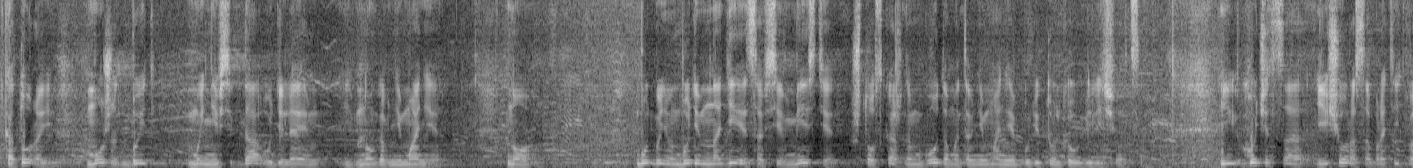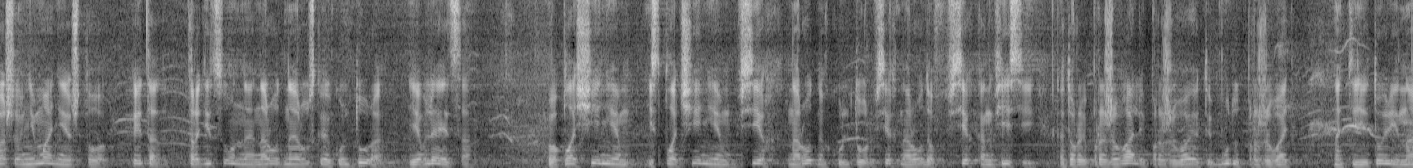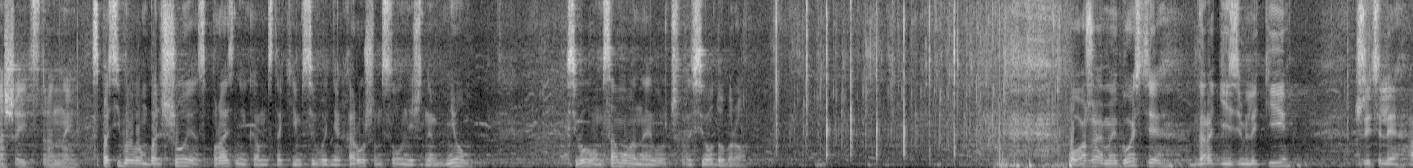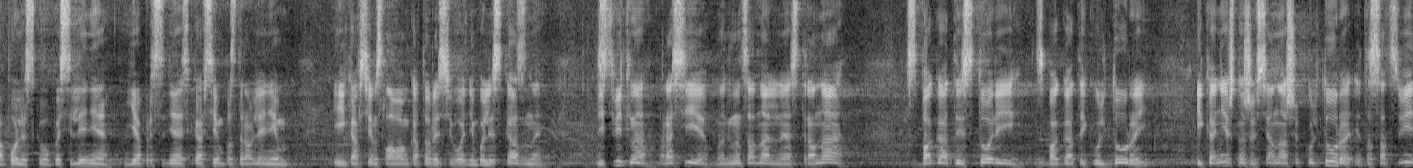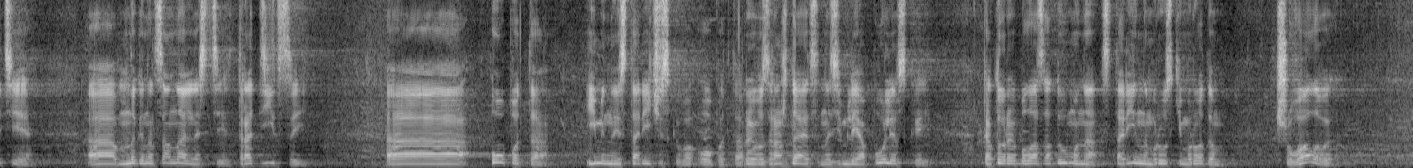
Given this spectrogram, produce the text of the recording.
которой, может быть, мы не всегда уделяем много внимания, но будем, будем надеяться все вместе, что с каждым годом это внимание будет только увеличиваться. И хочется еще раз обратить ваше внимание, что эта традиционная народная русская культура является воплощением и сплочением всех народных культур, всех народов, всех конфессий, которые проживали, проживают и будут проживать на территории нашей страны. Спасибо вам большое, с праздником, с таким сегодня хорошим солнечным днем. Всего вам самого наилучшего, всего доброго. Уважаемые гости, дорогие земляки, жители Аполевского поселения. Я присоединяюсь ко всем поздравлениям и ко всем словам, которые сегодня были сказаны. Действительно, Россия многонациональная страна с богатой историей, с богатой культурой. И, конечно же, вся наша культура – это соцветие э, многонациональности, традиций, э, опыта, именно исторического опыта, который возрождается на земле Аполевской, которая была задумана старинным русским родом Шуваловых,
